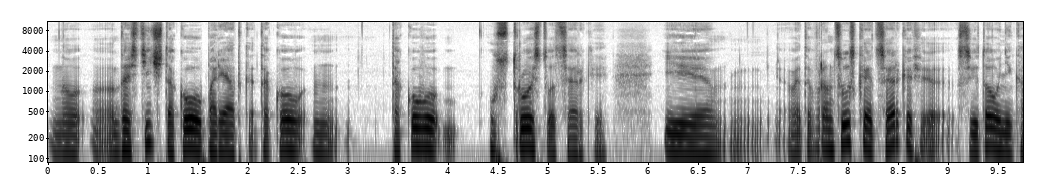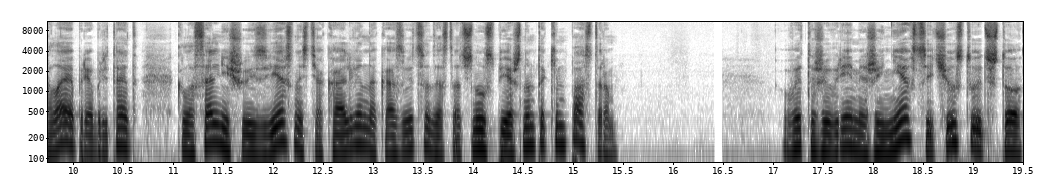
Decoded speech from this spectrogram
ну, достичь такого порядка, такого, такого устройства церкви. И эта французская церковь э, святого Николая приобретает колоссальнейшую известность, а Кальвин оказывается достаточно успешным таким пастором. В это же время женевцы чувствуют, что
